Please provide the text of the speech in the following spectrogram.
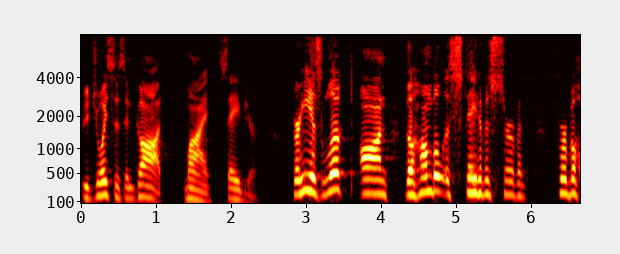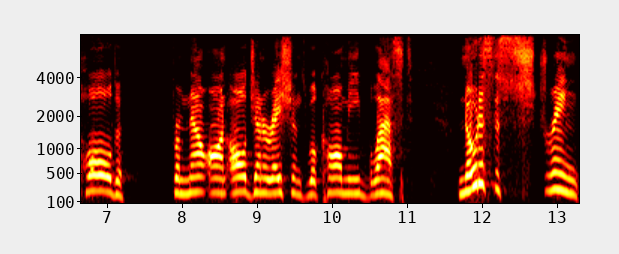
rejoices in God, my Savior. For he has looked on the humble estate of his servant. For behold, From now on, all generations will call me blessed. Notice the string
